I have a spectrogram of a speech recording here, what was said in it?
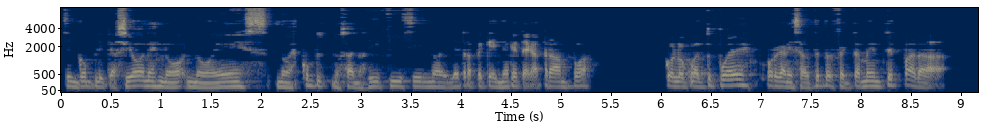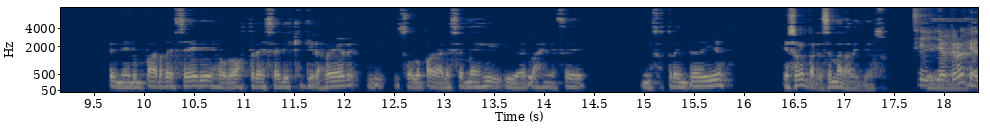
sin complicaciones, no, no, es, no, es o sea, no es difícil, no hay letra pequeña que te haga trampa con lo cual tú puedes organizarte perfectamente para tener un par de series o dos, tres series que quieras ver y, y solo pagar ese mes y, y, verlas en, ese, en esos 30 días. Eso me parece maravilloso. Sí, yo creo que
